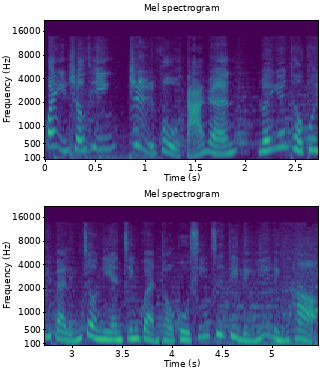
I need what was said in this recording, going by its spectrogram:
欢迎收听致富达人，轮源投顾一百零九年经管投顾新字第零一零号。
